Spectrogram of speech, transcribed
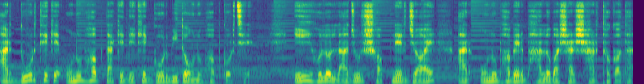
আর দূর থেকে অনুভব তাকে দেখে গর্বিত অনুভব করছে। এই হলো লাজুর স্বপ্নের জয় আর অনুভবের ভালোবাসার সার্থকতা।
